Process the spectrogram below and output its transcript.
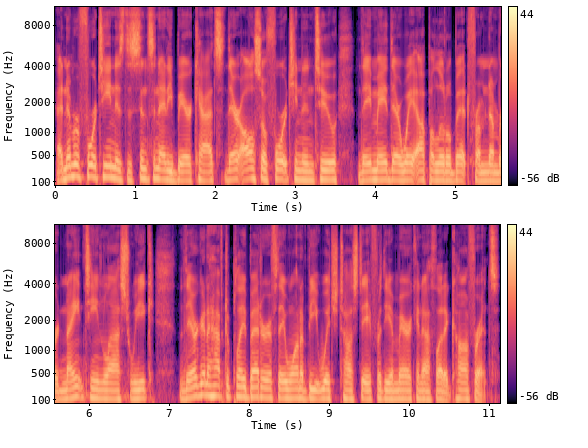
At number 14 is the Cincinnati Bearcats. They're also 14 and 2. They made their way up a little bit from number 19 last week. They're going to have to play better if they want to beat Wichita State for the American Athletic Conference.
